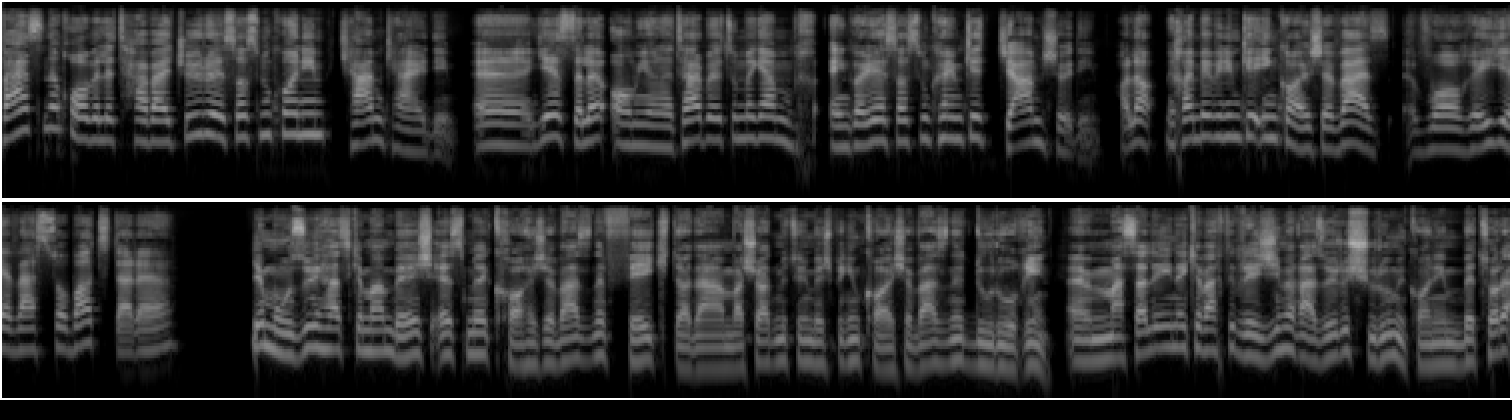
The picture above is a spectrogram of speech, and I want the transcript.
وزن قابل توجهی رو احساس می‌کنیم کم کردیم. یه اصطلاح آمیانه تر بهتون بگم انگاری احساس می‌کنیم که جمع شدیم. حالا می‌خوایم ببینیم که این کاهش وزن واقعیه و ثبات داره؟ یه موضوعی هست که من بهش اسم کاهش وزن فیک دادم و شاید می‌تونیم بهش بگیم کاهش وزن دروغین. مسئله اینه که وقتی رژیم غذایی رو شروع می‌کنیم به طور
